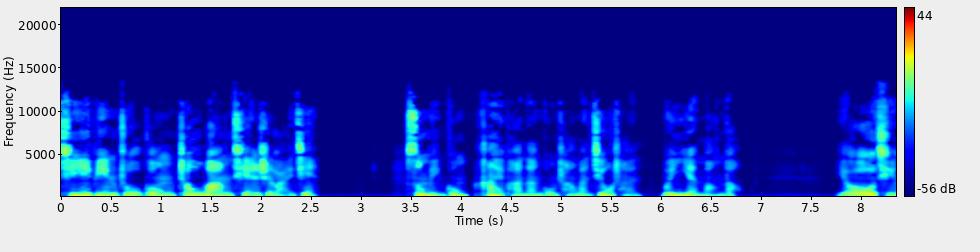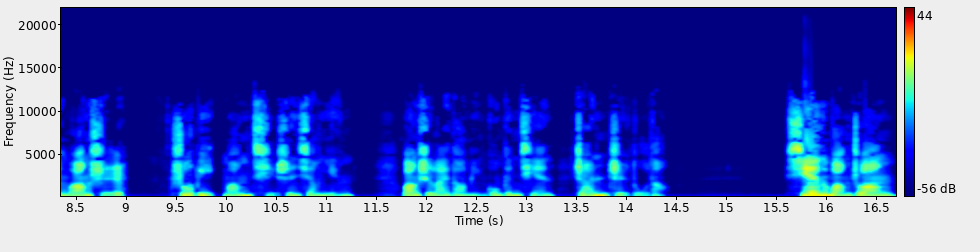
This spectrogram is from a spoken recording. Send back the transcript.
启禀主公，周王前世来见。宋敏公害怕南宫长万纠缠，闻言忙道：“有请王使。”说毕，忙起身相迎。王使来到敏公跟前，展指读道：“先王庄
